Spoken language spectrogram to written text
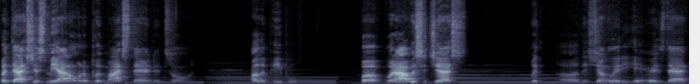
But that's just me. I don't want to put my standards on other people. But what I would suggest with uh, this young lady here is that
